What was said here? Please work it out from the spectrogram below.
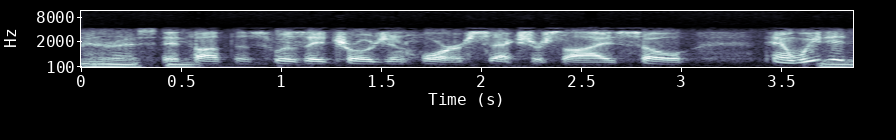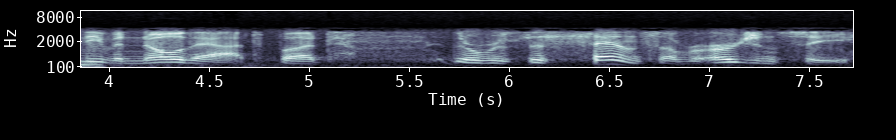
Interesting. They thought this was a Trojan horse exercise. So, and we didn't even know that, but there was this sense of urgency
